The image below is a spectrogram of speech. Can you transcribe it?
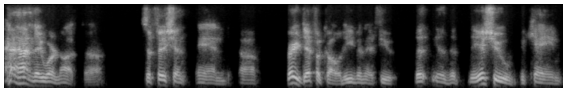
they were not sufficient and very difficult, even if you the, you know, the, the issue became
